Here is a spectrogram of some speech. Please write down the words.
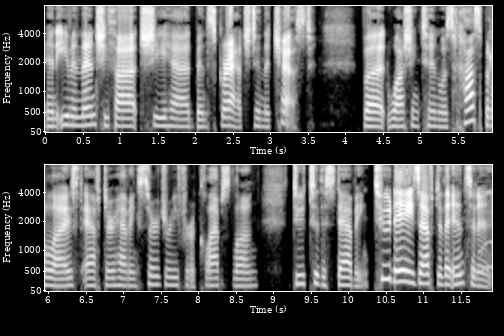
And even then, she thought she had been scratched in the chest. But Washington was hospitalized after having surgery for a collapsed lung due to the stabbing two days after the incident.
